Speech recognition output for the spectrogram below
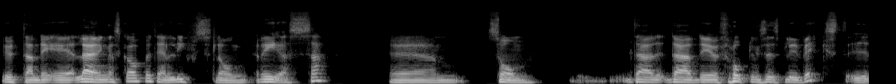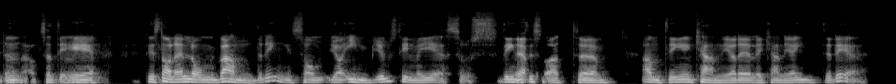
Utan det är, lärjungaskapet är en livslång resa eh, som där, där det förhoppningsvis blir växt i den. Mm. Alltså att det mm. är det är snarare en lång vandring som jag inbjuds till med Jesus. Det är inte ja. så att uh, antingen kan jag det eller kan jag inte det.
